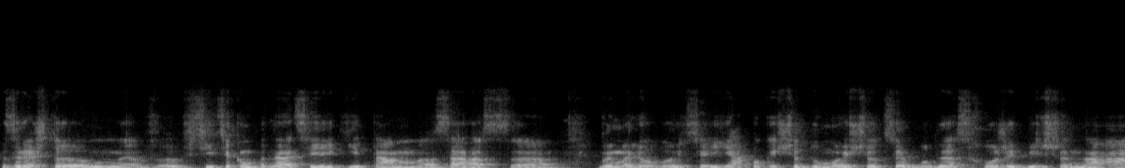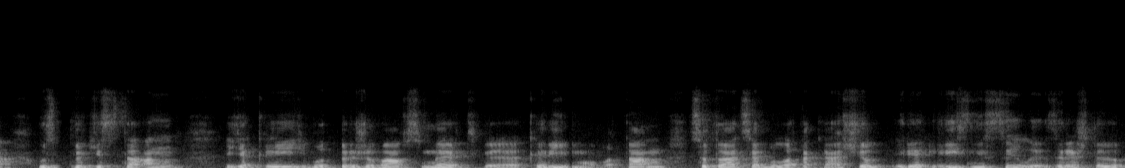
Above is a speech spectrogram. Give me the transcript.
Зрештою, в- всі ці комбінації, які там зараз е, вимальовуються, я поки що думаю, що це буде схоже більше на Узбекистан, який от переживав смерть е, Керімова. Там ситуація була така, що рі- різні сили зрештою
